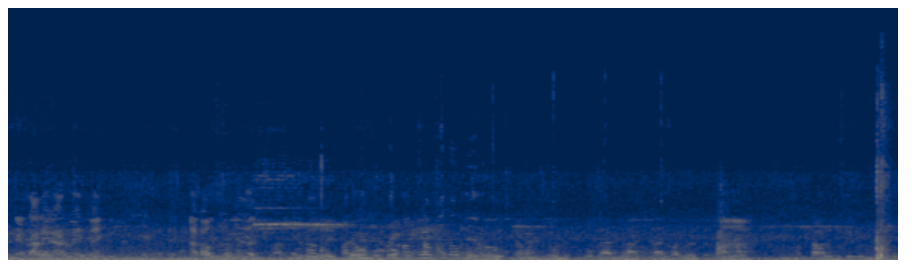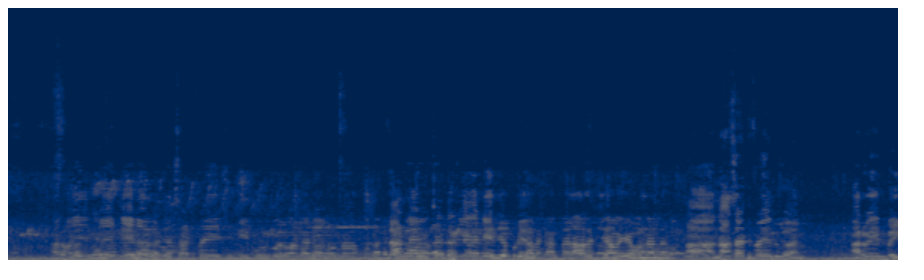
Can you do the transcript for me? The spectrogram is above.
నేను అరవై ఎనిమిది నాకు అవసరం లేదు ఆ. అరవై ఎనిమిది నేను అలాగే సర్టిఫై చేసి భూమి కొలవంగా నేను దాంట్లో చెప్పుడు అంతా ఏముందన్న? నా సర్టిఫై ఎందుకు కానీ? అరవై ఎనభై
